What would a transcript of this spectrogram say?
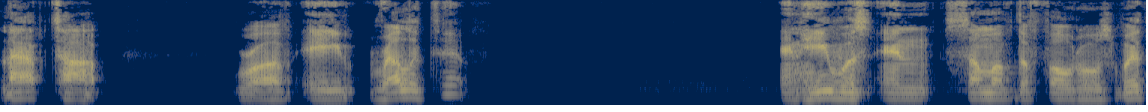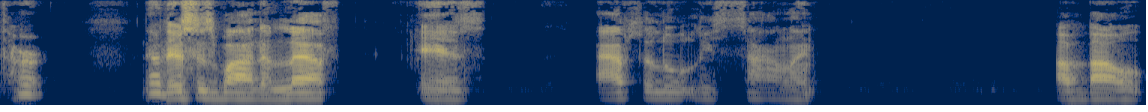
laptop were of a relative, and he was in some of the photos with her. Now, this is why the left is absolutely silent about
